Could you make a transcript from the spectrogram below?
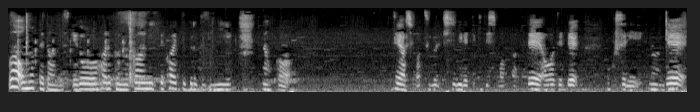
は思ってたんですけど、はるくん迎えに行って帰ってくるときに、なんか、手足がつぶ、しびれてきてしまったので、慌ててお薬飲んで、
